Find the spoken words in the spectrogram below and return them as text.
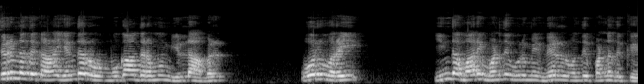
திருநதுக்கான எந்த ஒரு முகாந்திரமும் இல்லாமல் ஒருவரை இந்த மாதிரி மனித உரிமை மீறல் வந்து பண்ணதுக்கு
